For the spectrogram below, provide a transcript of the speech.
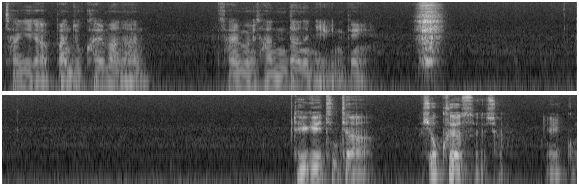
자기가 만족할 만한 삶을 산다는 얘기인데 되게 진짜 쇼크였어요, 저 읽고.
